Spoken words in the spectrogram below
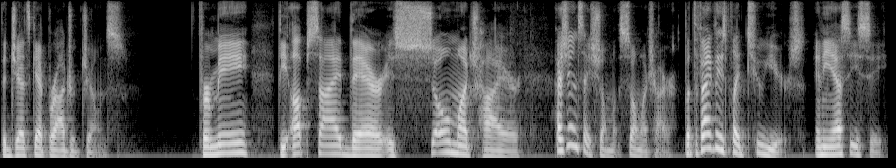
the Jets get Broderick Jones. For me, the upside there is so much higher. I shouldn't say so much higher, but the fact that he's played two years in the SEC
